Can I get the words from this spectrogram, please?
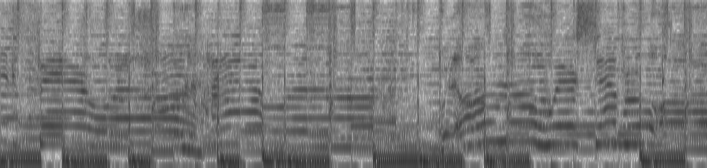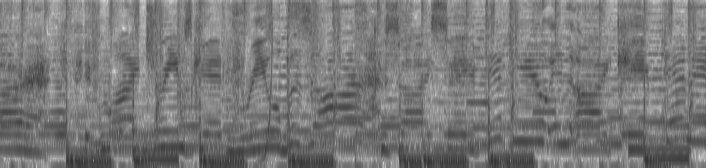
keep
